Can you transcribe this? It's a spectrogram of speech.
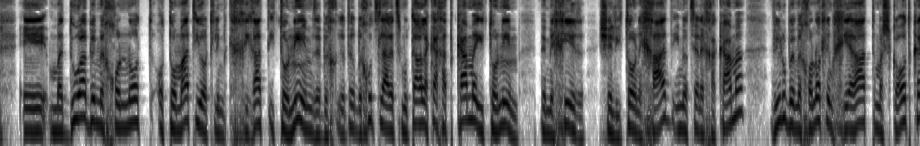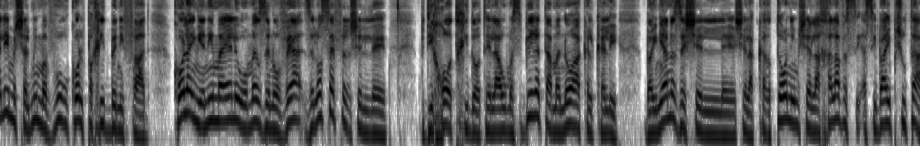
אה, מדוע במכונות אוטומטיות למכירת עיתונים, זה יותר בחוץ לארץ, מותר לקחת כמה עיתונים במחיר של עיתון אחד, אם יוצא לך כמה, ואילו במכונות למכירת משקאות קלים משלמים עבור כל פחית בנפרד. כל העניינים האלה, הוא אומר, זה נובע, זה לא ספר של אה, בדיחות חידות, אלא הוא מסביר את המנוע הכלכלי. בעניין הזה של, אה, של הקרטונים של החלב, הס- הסיבה היא פשוטה.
